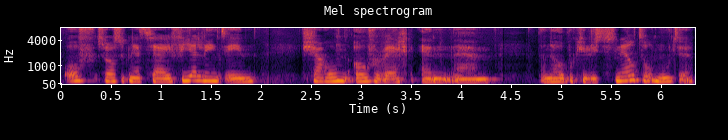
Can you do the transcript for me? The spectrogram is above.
of zoals ik net zei, via LinkedIn, Sharon Overweg. En ehm, dan hoop ik jullie snel te ontmoeten.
